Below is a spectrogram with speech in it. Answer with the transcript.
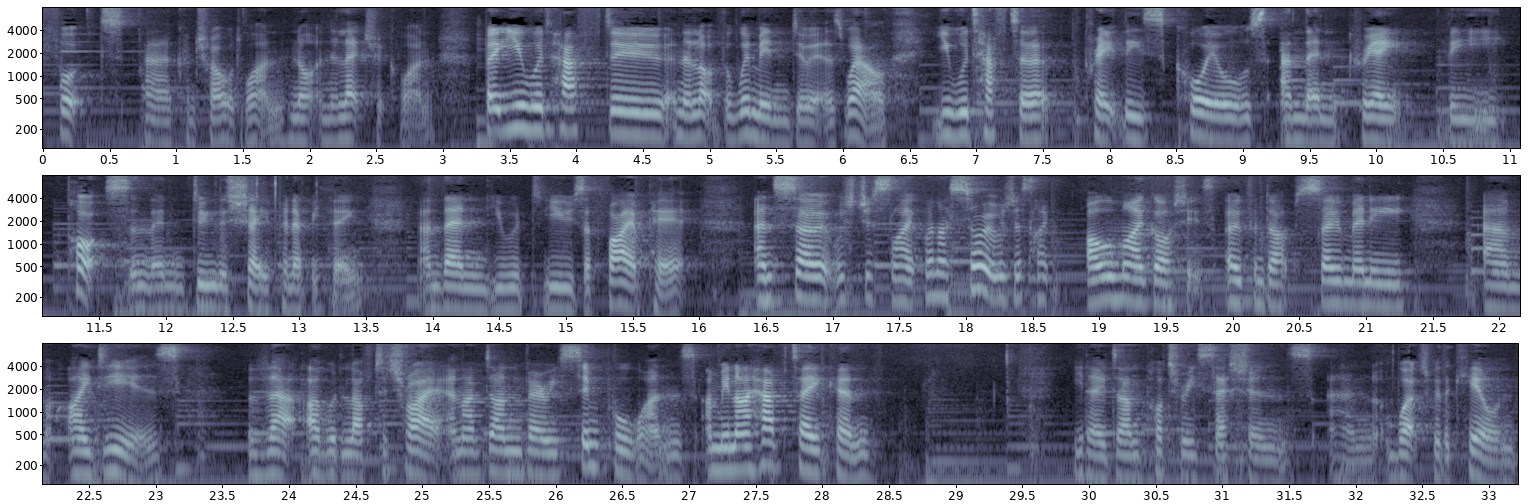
foot uh, controlled one, not an electric one. But you would have to, and a lot of the women do it as well. You would have to create these coils and then create the pots and then do the shape and everything. And then you would use a fire pit and so it was just like, when I saw it, it was just like, oh my gosh, it's opened up so many um, ideas that I would love to try. And I've done very simple ones. I mean, I have taken, you know, done pottery sessions and worked with a kiln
